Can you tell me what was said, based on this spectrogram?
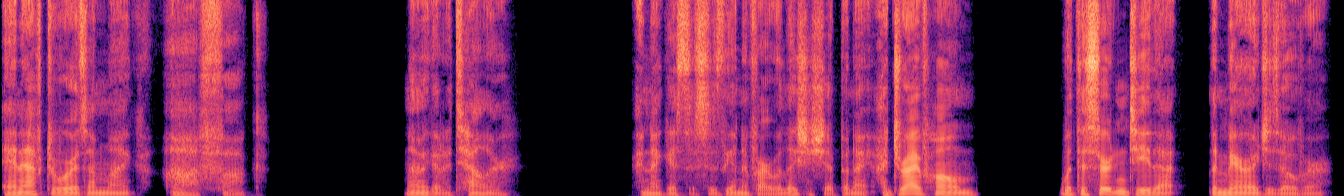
And afterwards, I'm like, oh, fuck. Now I got to tell her. And I guess this is the end of our relationship. And I, I drive home with the certainty that the marriage is over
